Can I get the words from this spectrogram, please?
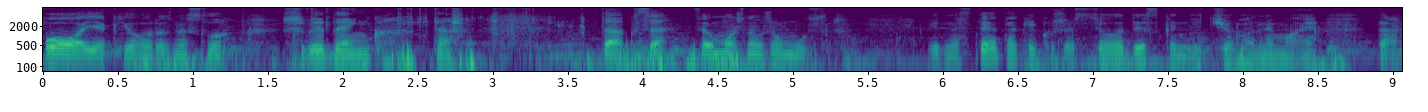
О, як його рознесло швиденько. Так. Так, все, це можна вже в мусор віднести, так як уже з цього диска нічого немає. Так,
